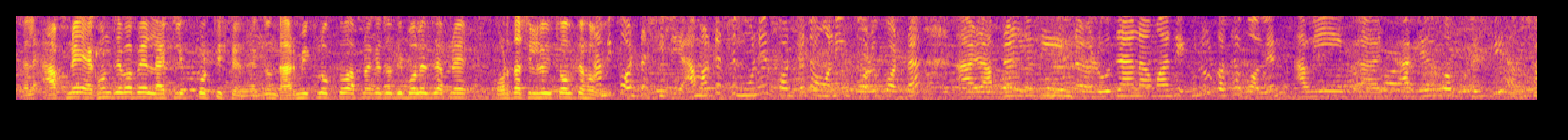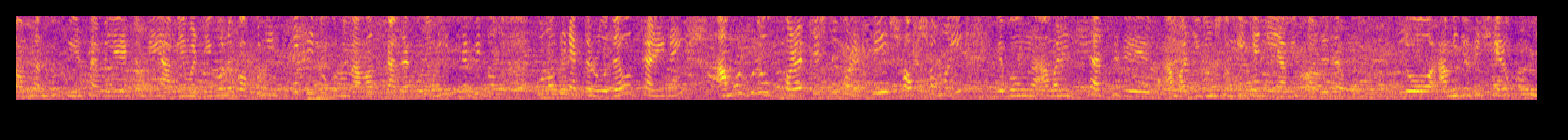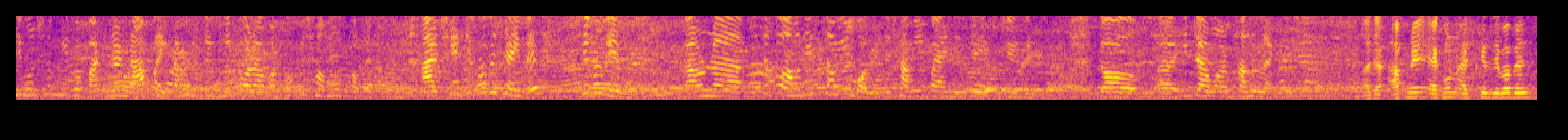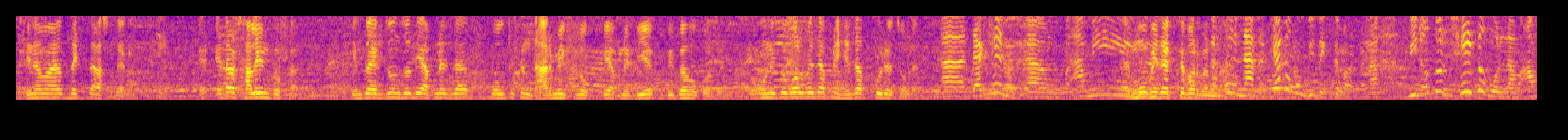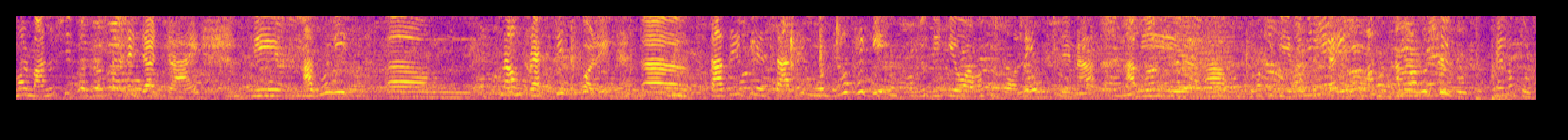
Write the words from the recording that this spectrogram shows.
তাহলে আপনি এখন যেভাবে লাইফ লিভ করতেছেন, একজন ধার্মিক লোক তো আপনাকে যদি বলে যে আপনি পর্দাশীল হয়ে চলতে হবে। আমি পর্দাশীলী। আমার কাছে মনের পর্দাটা অনেক বড় পর্দা। আর আপনারা যদি রোজা, নামাজ এগুলোর কথা বলেন, আমি আগেও বলেছি, আমি সম্ভ্রান্ত পীর ফ্যামিলির একটা মেয়ে। আমি আমার জীবনে কখনো ইচ্ছাকৃত কোনো নামাজ কাজা করিনি। কোনোদিন একটা রোজাও ছাড়ি নাই। আমলগুলো করার চেষ্টা করেছি সব সময় এবং আমার ইচ্ছা আছে যে আমার জীবনসঙ্গীকে নিয়ে আমি হজে যাব। তো আমি যদি সেরকম জীবনসঙ্গী বা পার্টনার না পাই তাহলে তো এগুলো করা আমার পক্ষে সম্ভব হবে না। আর সে যেভাবে চাইবে সেভাবে চাইব। কারণ এটা তো আমাদের ইসলামেই বলে যে স্বামীর পায়ের নিচে স্ত্রীর বেশ তো এটা আমার ভালো লাগে। আচ্ছা আপনি এখন আজকে যেভাবে সিনেমা দেখতে আসলেন। এটাও শালীন পোশাক। কিন্তু একজন যদি আপনি যা বলতেছেন ধার্মিক লোককে আপনি বিয়ে বিবাহ করবেন তো উনি তো বলবে যে আপনি হেজাব করে চলেন। দেখেন আমি মুভি দেখতে পারবেন না। না না কেন মুভি দেখতে পারবে না? বিনোদন সেই তো বললাম আমার মানসিকতার সাথে যা যায় যে আধুনিক ইসলাম প্র্যাকটিস করে তাদেরকে তাদের মধ্য থেকে যদি কেউ আমাকে বলে যে না আমি তোমাকে বিয়ে করতে চাই আমি অবশ্যই করব। কেন করব?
